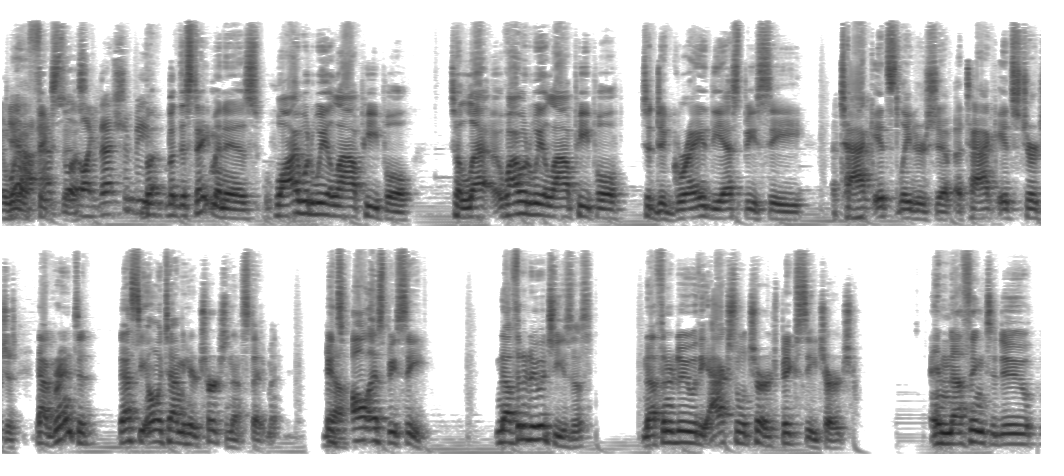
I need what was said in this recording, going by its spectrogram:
and we're gonna fix absolutely. this. Like that should be. But but the statement is, why would we allow people to let? Why would we allow people to degrade the SBC, attack its leadership, attack its churches? Now, granted, that's the only time you hear church in that statement. It's all SBC, nothing to do with Jesus, nothing to do with the actual church, Big C Church, and nothing to do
